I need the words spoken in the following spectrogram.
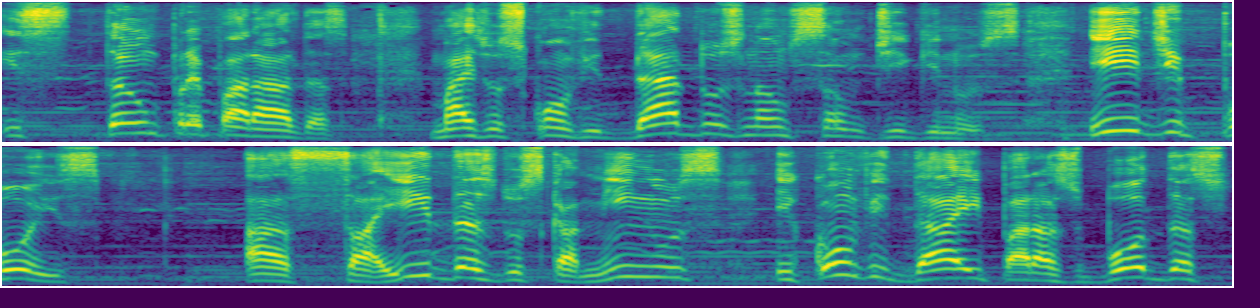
estão preparadas, mas os convidados não são dignos. E depois as saídas dos caminhos e convidai para as bodas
